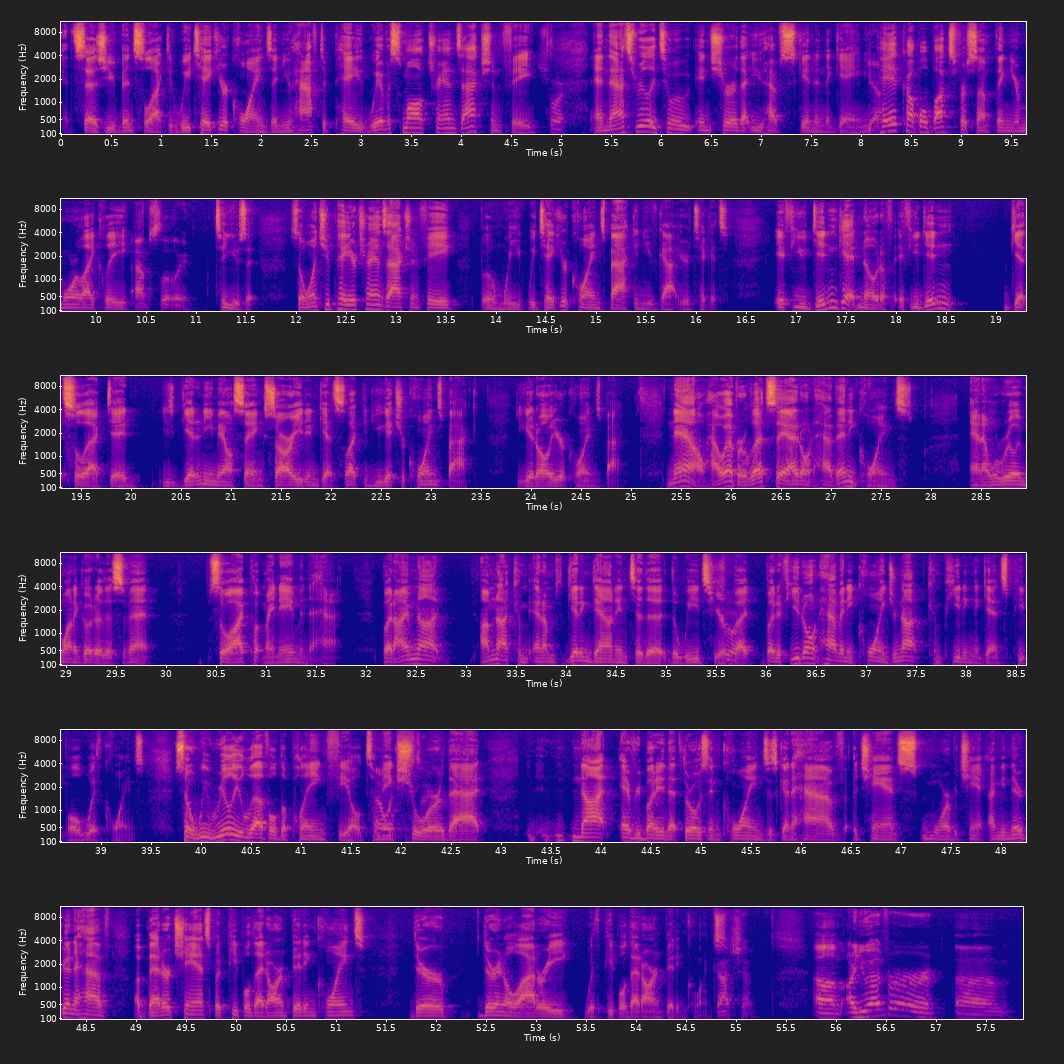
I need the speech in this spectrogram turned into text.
It says you've been selected. We take your coins and you have to pay. We have a small transaction fee. Sure. And that's really to ensure that you have skin in the game. You Yeah. pay a couple bucks for something, you're more likely Absolutely. to use it. So once you pay your transaction fee, boom, we, we take your coins back and you've got your tickets. If you didn't get notified, if you didn't get selected, you get an email saying, sorry, you didn't get selected, you get your coins back. You get all your coins back. Now, however, let's say I don't have any coins and I really want to go to this event. So I put my name in the hat. But I'm not I'm not com- and I'm getting down into the, the weeds here, Sure. but but if you don't have any coins, you're not competing against people with coins. So we really level the playing field to make sure that not everybody that throws in coins is going to have a chance, more of a chance. I mean, they're going to have a better chance, but people that aren't bidding coins, they're they're in a lottery with people that aren't bidding coins. Gotcha. Um, are you ever? Um,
